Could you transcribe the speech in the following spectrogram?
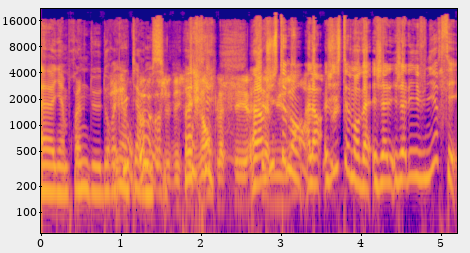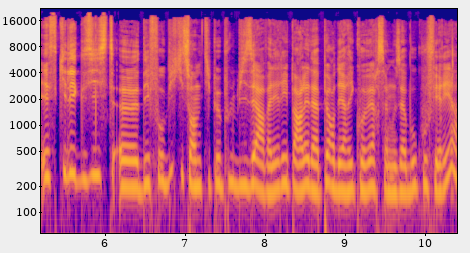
Euh, il y a un problème d'oreille interne aussi. J'ai des exemples assez, assez alors justement, amusants, alors justement, bah, j'allais y venir. C'est est-ce qu'il existe euh, des phobies qui sont un petit peu plus bizarres? Valérie parlait de la peur des haricots verts, ça nous a beaucoup fait rire.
